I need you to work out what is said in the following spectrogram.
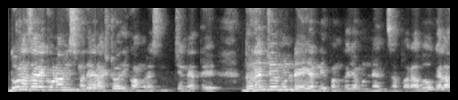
दोन हजार एकोणावीसमध्ये राष्ट्रवादी काँग्रेसचे नेते धनंजय मुंडे यांनी पंकजा मुंडे यांचा पराभव केला.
